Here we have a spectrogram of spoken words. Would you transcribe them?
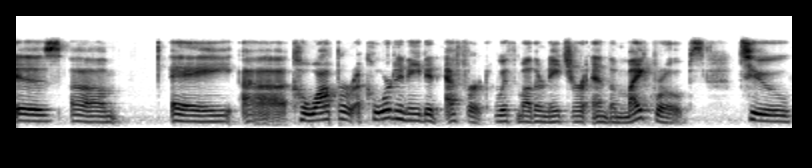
is um, a uh, cooper a coordinated effort with mother nature and the microbes to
